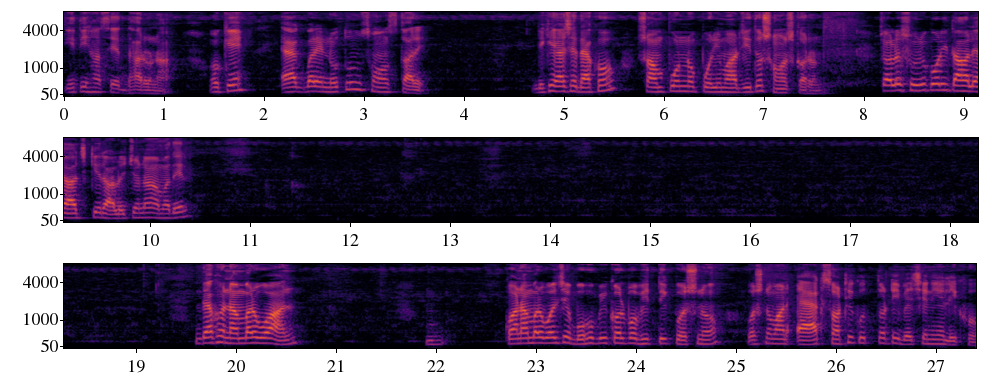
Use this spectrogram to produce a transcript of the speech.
ইতিহাসের ধারণা। ওকে? একবারে নতুন সংস্কারে। লিখে আছে দেখো, সম্পূর্ণ পরিমার্জিত সংস্করণ। চলো শুরু করি তাহলে আজকের আলোচনা আমাদের। দেখো নাম্বার ওয়ান ক নাম্বার বলছে বহু বিকল্প ভিত্তিক প্রশ্ন। প্রশ্নমান এক, সঠিক উত্তরটি বেছে নিয়ে লিখো।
